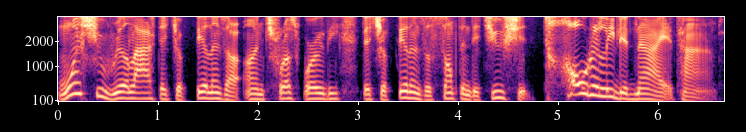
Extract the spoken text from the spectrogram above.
Once you realize that your feelings are untrustworthy, that your feelings are something that you should totally deny at times.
